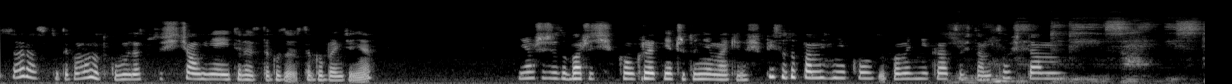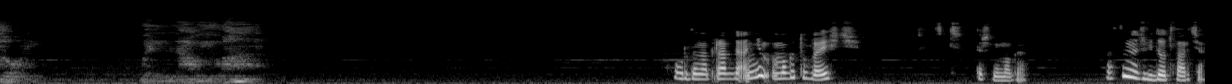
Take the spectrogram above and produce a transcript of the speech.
Zaraz, do tego malutku, zaraz coś ściągnie i tyle z tego, z tego będzie, nie? Ja muszę jeszcze zobaczyć konkretnie, czy tu nie ma jakiegoś wpisu do pamiętniku, do pamiętnika, coś tam, coś tam. Kurde, naprawdę, a nie mogę tu wejść? Też nie mogę. Następne drzwi do otwarcia.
